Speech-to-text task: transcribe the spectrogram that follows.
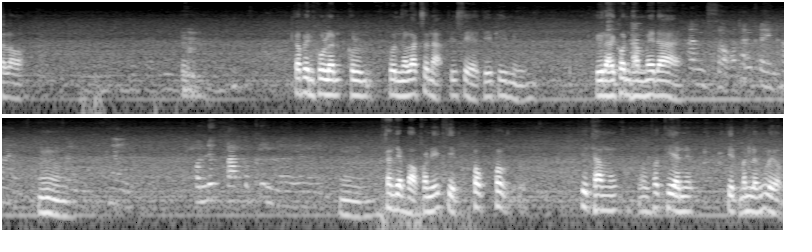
ตลอด ก็เป็นคุณคุณคุณลักษณะพิเศษที่พี่มี คือหลายคนทำไม่ได้ ท่านสอนท่านเทรนให้ อืมให้คนนึกปั๊บก็ขึ้นเลยอะไรอย่างเงี้ยอืมท่านจะบอกคนนี้จิตพวกพวกที่ทำหลวงพ่อเทียนเนี่ยจิตมันเหลืองเหลือง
